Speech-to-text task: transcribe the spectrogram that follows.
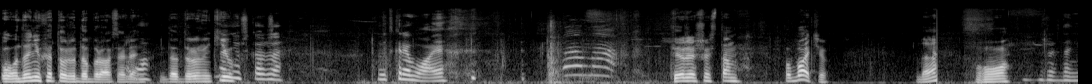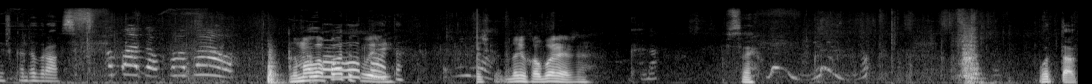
О, Данюха теж добрався, глянь. О. До дровників. Танюшка вже відкриває. Ти вже щось там побачив? Да? О, Вже Данюшка добрався. Папа, папа. нема лопати Опа, твої? Данюха, обережно. Все. От так.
